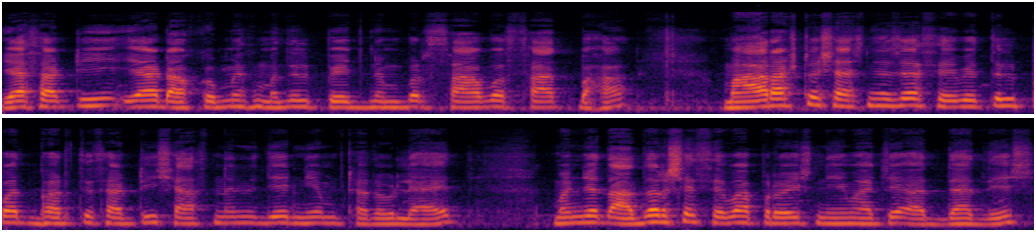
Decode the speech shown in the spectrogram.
यासाठी या डॉक्युमेंट्समधील पेज नंबर सहा व सात पहा. महाराष्ट्र शासनाच्या सेवेतील पद भरतीसाठी शासनाने जे नियम ठरवले आहेत म्हणजेच आदर्श सेवा प्रवेश नियमाचे अध्यादेश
